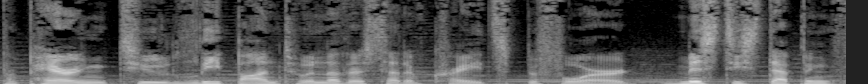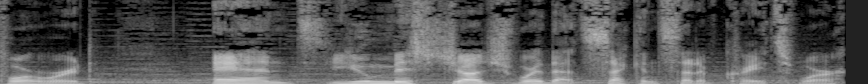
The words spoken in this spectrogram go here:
preparing to leap onto another set of crates before Misty stepping forward, and you misjudged where that second set of crates were.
